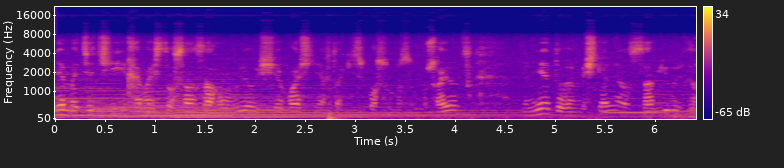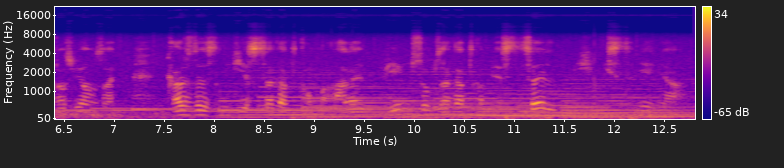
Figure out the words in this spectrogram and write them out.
nieme dzieci Hemajstosa zachowują się właśnie w taki sposób, zmuszając mnie do wymyślenia zawiłych rozwiązań. Każde z nich jest zagadką, ale większą zagadką jest cel ich istnienia.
